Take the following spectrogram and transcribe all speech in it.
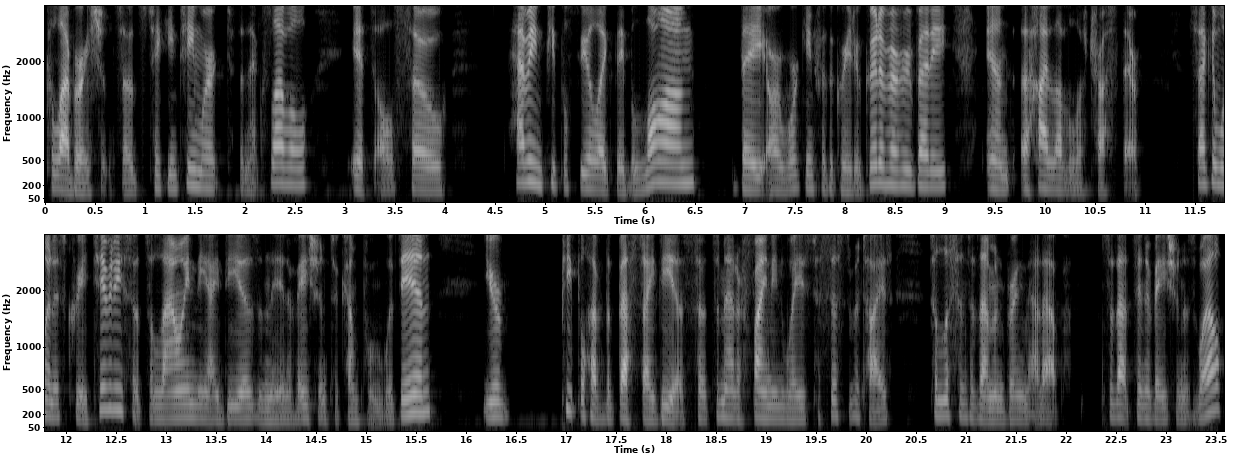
collaboration. So it's taking teamwork to the next level. It's also having people feel like they belong, they are working for the greater good of everybody, and a high level of trust there. Second one is creativity. So it's allowing the ideas and the innovation to come from within. Your people have the best ideas. So it's a matter of finding ways to systematize, to listen to them and bring that up. So that's innovation as well.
